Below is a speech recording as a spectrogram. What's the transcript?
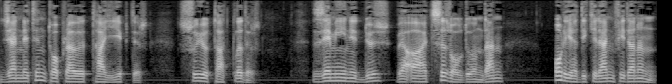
cennetin toprağı tayyiptir. Suyu tatlıdır. Zemini düz ve ağaçsız olduğundan oraya dikilen fidanın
